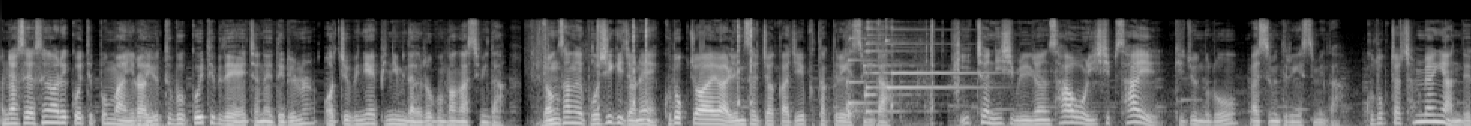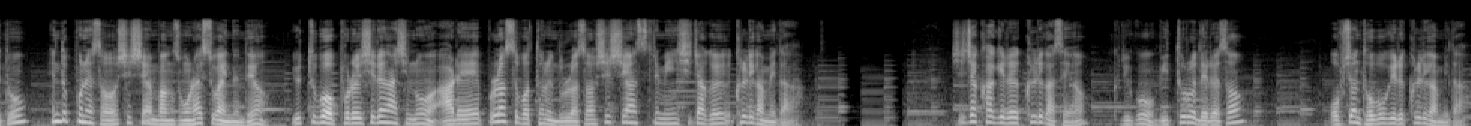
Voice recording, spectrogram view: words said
안녕하세요. 생활의 꿀팁뿐만 아니라 유튜브 꿀팁에 대해 전해드리는 어쭈비니의 빈입니다. 여러분 반갑습니다. 영상을 보시기 전에 구독, 좋아요, 알림 설정까지 부탁드리겠습니다. 2021년 4월 24일 기준으로 말씀을 드리겠습니다. 구독자 1000명이 안돼도 핸드폰에서 실시간 방송을 할 수가 있는데요. 유튜브 어플을 실행하신 후 아래에 플러스 버튼을 눌러서 실시간 스트리밍 시작을 클릭합니다. 시작하기를 클릭하세요. 그리고 밑으로 내려서 옵션 더보기를 클릭합니다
